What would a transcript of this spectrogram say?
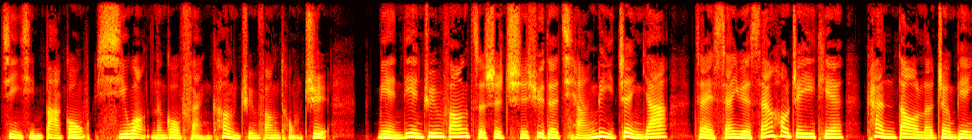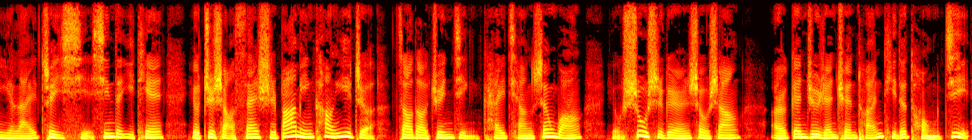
进行罢工，希望能够反抗军方统治。缅甸军方则是持续的强力镇压，在三月三号这一天，看到了政变以来最血腥的一天，有至少三十八名抗议者遭到军警开枪身亡，有数十个人受伤。而根据人权团体的统计，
